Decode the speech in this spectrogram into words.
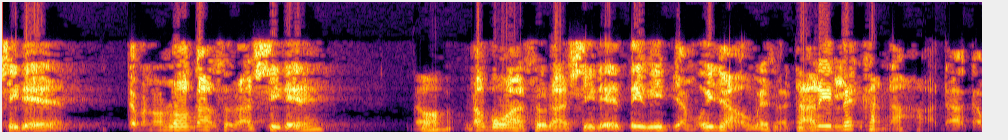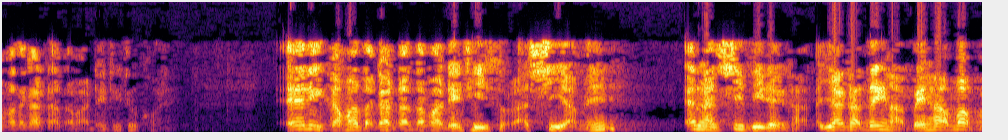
ရှိတယ်တမန်လောကဆိုတာရှိတယ်နော်နောက်ဘဝဆိုတာရှိတယ်သိပြီးပြန်မွေးကြအောင်မယ်ဆိုတာဒါတွေလက်ခံတာဟာဒါကမ္မတက္ကတာတမ္မာဒိဋ္ဌိတို့ခေါ်တယ်အဲ့ဒီကမ္မတက္ကတာတမ္မာဒိဋ္ဌိဆိုတာရှိရမယ် အဲ့ဒါရှိပြီးတဲ့အခါအရာကသိဟာဘယ်ဟာမှမ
